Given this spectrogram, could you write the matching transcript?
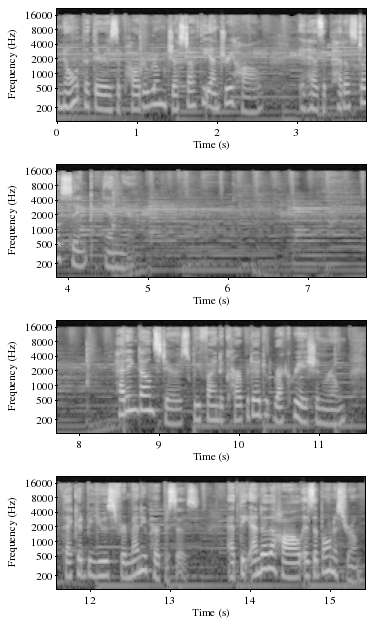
Note that there is a powder room just off the entry hall. It has a pedestal sink and mirror. Heading downstairs, we find a carpeted recreation room that could be used for many purposes. At the end of the hall is a bonus room.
